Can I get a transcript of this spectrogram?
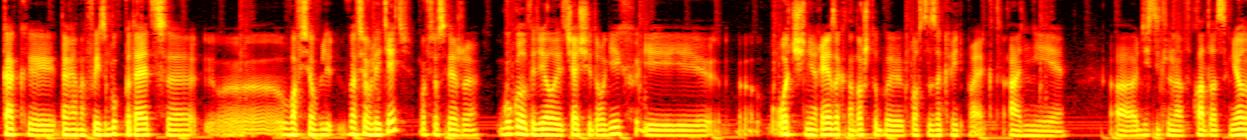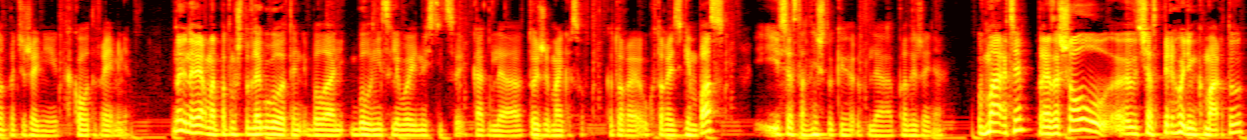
как и, наверное, Facebook пытается э, во все, вли... во все влететь, во все свежее. Google это делает чаще других и э, очень резок на то, чтобы просто закрыть проект, а не действительно вкладываться в него на протяжении какого-то времени. Ну и, наверное, потому что для Google это было, было не целевой инвестицией, как для той же Microsoft, которая, у которой есть Game Pass и все остальные штуки для продвижения. В марте произошел, э, сейчас переходим к марту,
